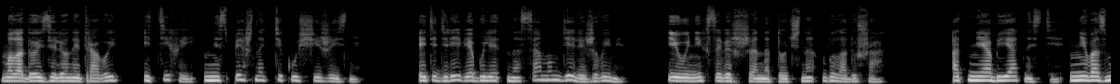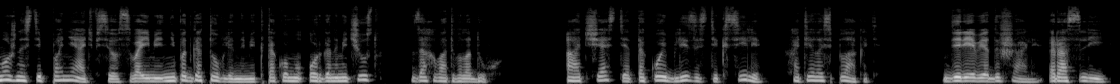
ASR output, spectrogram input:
молодой зеленой травы и тихой, неспешно текущей жизни. Эти деревья были на самом деле живыми, и у них совершенно точно была душа. От необъятности, невозможности понять все своими неподготовленными к такому органами чувств захватывало дух. А от счастья такой близости к силе хотелось плакать. Деревья дышали, росли,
